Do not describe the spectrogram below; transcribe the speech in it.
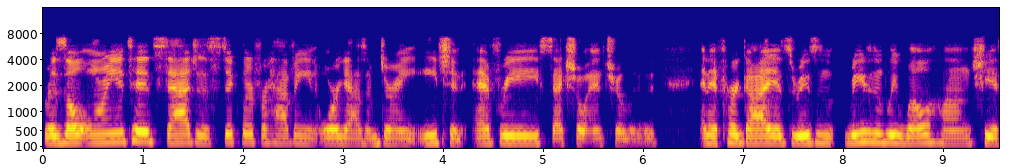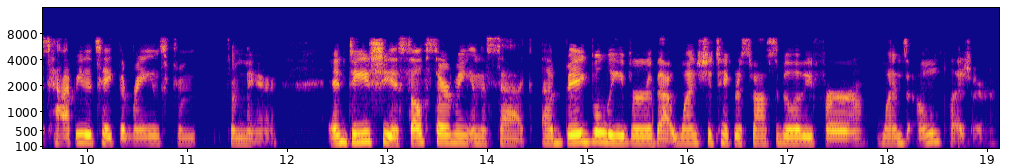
Result oriented, Sag is a stickler for having an orgasm during each and every sexual interlude. And if her guy is reason, reasonably well hung, she is happy to take the reins from, from there. Indeed, she is self serving in the sack, a big believer that one should take responsibility for one's own pleasure.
